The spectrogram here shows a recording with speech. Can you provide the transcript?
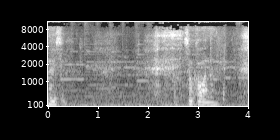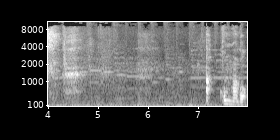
何する その顔は何？あコンマ5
